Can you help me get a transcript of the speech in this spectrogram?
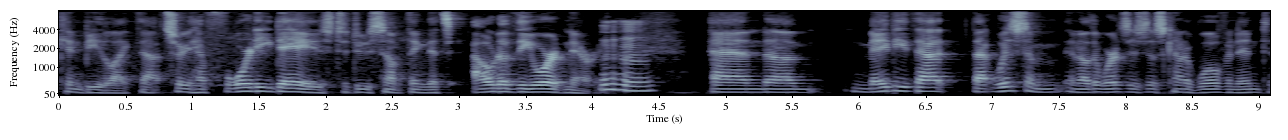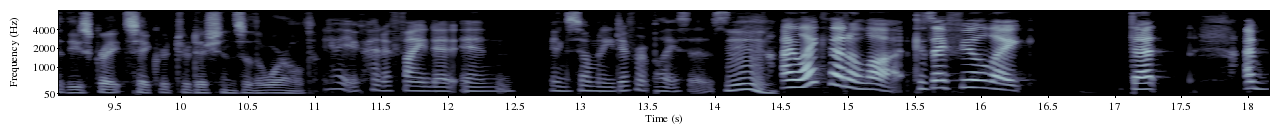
can be like that. So you have 40 days to do something that's out of the ordinary. And um, maybe that, that wisdom, in other words, is just kind of woven into these great sacred traditions of the world. Yeah, you kind of find it in in so many different places. Mm. I like that a lot because I feel like that I'm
